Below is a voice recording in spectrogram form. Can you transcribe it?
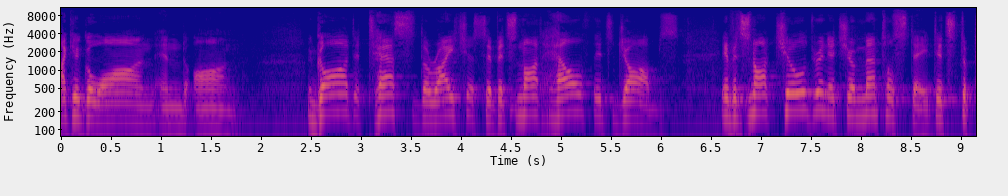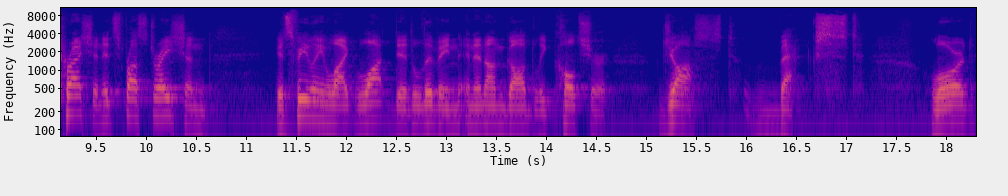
I could go on and on. God tests the righteous. If it's not health, it's jobs. If it's not children, it's your mental state, it's depression, it's frustration, it's feeling like Lot did living in an ungodly culture, just vexed. Lord,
